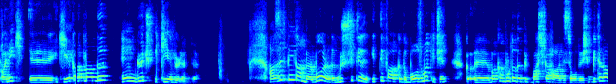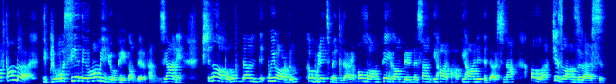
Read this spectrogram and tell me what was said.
panik e, ikiye katlandı hem güç ikiye bölündü. Hazreti Peygamber bu arada müşriklerin ittifakını bozmak için e, bakın burada da bir başka hadise oluyor. Şimdi bir taraftan da diplomasiye devam ediyor Peygamber Efendimiz. Yani işte ne yapalım ben de uyardım kabul etmediler. Allah'ın peygamberine sen iha, ihanet edersin ha. Allah cezanızı versin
